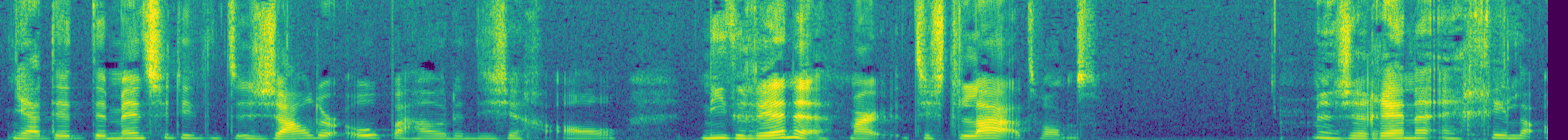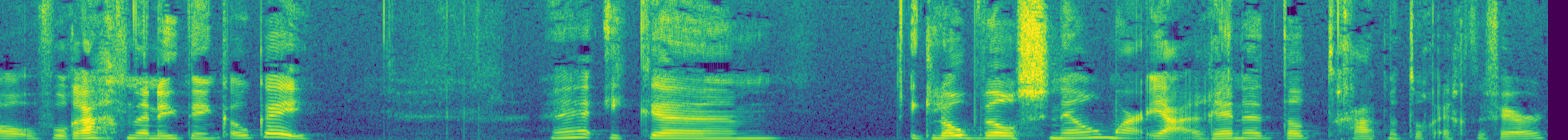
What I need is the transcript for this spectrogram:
ja, de, de mensen die de zaal er open houden, die zeggen al niet rennen. Maar het is te laat, want en ze rennen en gillen al vooraan. En ik denk, oké, ik, uh, ik loop wel snel, maar ja, rennen, dat gaat me toch echt te ver.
